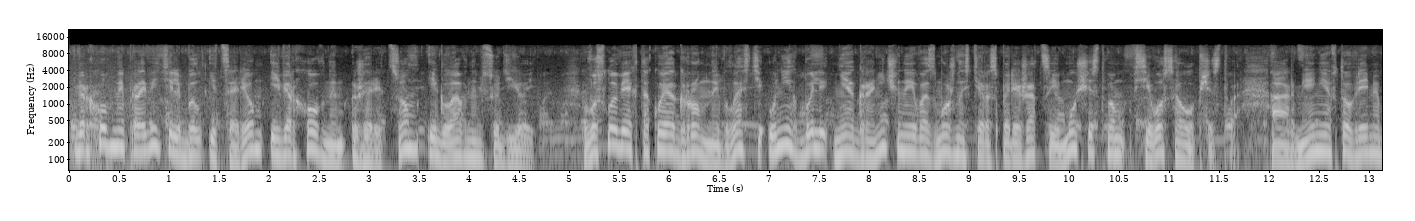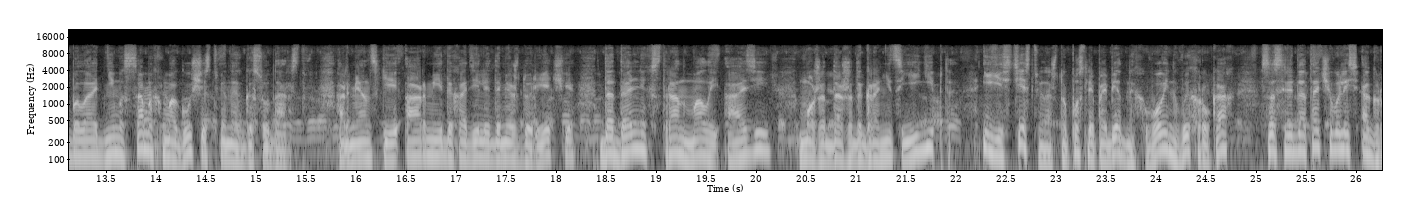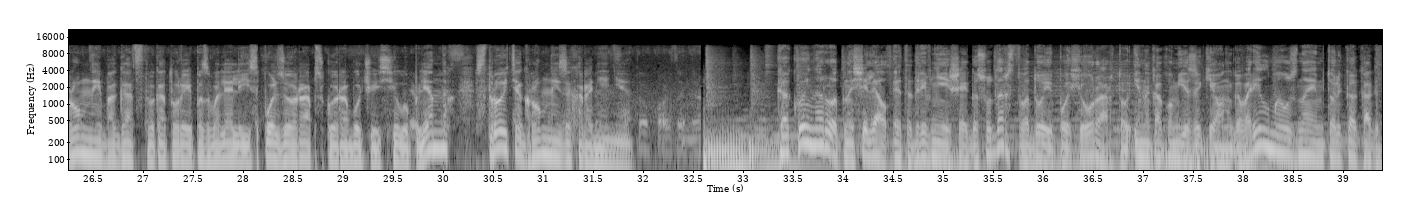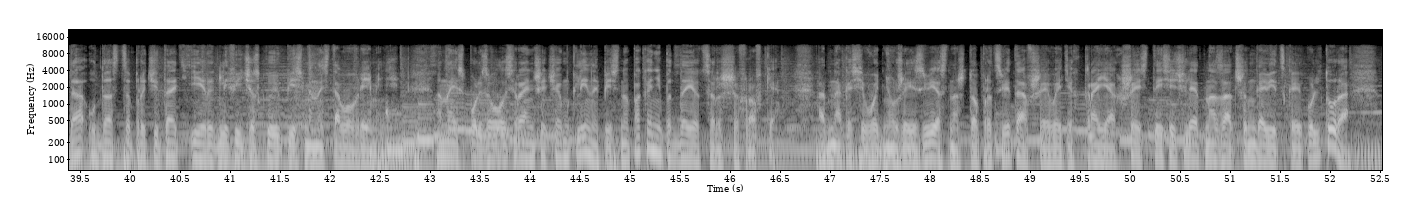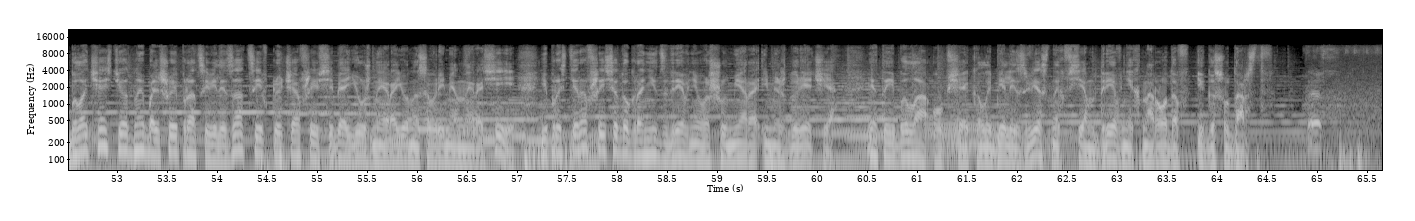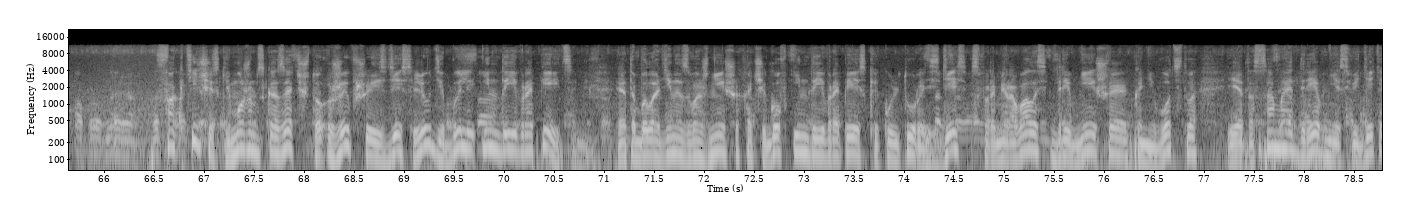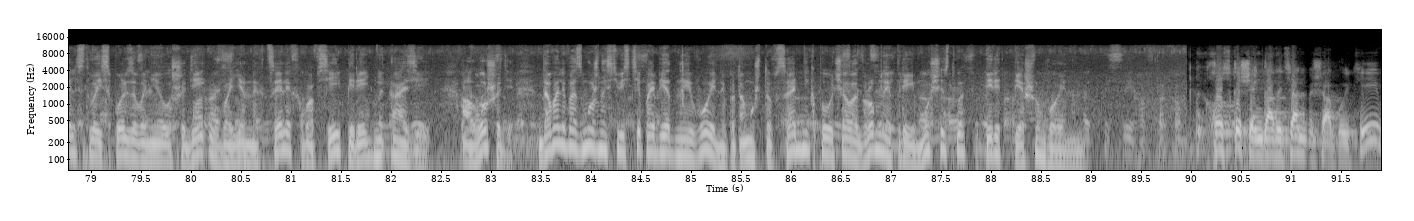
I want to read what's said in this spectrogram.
Верховный правитель был и царем, и верховным жрецом, и главным судьей. В условиях такой огромной власти у них были неограниченные возможности распоряжаться имуществом всего сообщества, а Армения в то время была одним из самых могущественных государств. Армянские армии доходили до Междуречья, до дальних стран Малой Азии, может даже до границ Египта. И естественно, что после победных войн в их руках сосредотачивались огромные богатства, которые позволяли используя рабскую рабочую силу пленных, строить огромные захоронения. Какой народ населял это древнейшее государство до эпохи Урарту и на каком языке он говорил, мы узнаем только когда удастся прочитать иероглифическую письменность того времени. Она использовалась раньше, чем клинопись, но пока не поддается расшифровке. Однако сегодня уже известно, что процветавшая в этих краях 6 тысяч лет назад шинговицкая культура была частью одной большой процивилизации, включавшей в себя южные районы современной России и простиравшейся до границ древнего Шумера и Междуречья. Это и была общая колыбель известных всем древних народов и государств. Фактически можем сказать, что жившие здесь люди были индоевропейцами. Это был один из важнейших очагов индоевропейской культуры. Здесь сформировалось древнейшее коневодство, и это самое древнее свидетельство использования лошадей в военных целях во всей Передней Азии. А лошади давали возможность вести победные войны, потому что всадник получал огромное преимущество перед пешим воином.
